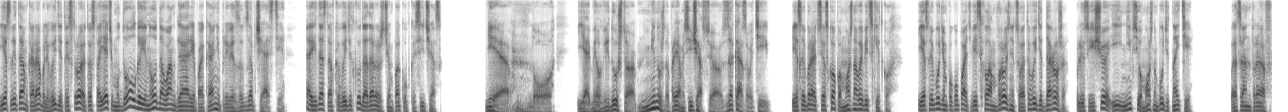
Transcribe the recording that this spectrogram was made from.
Если там корабль выйдет из строя, то стоять ему долго и нудно в ангаре, пока не привезут запчасти. А их доставка выйдет куда дороже, чем покупка сейчас». «Не, ну, я имел в виду, что не нужно прямо сейчас все заказывать и... Если брать все скопом, можно выбить скидку. Если будем покупать весь хлам в розницу, это выйдет дороже. Плюс еще и не все можно будет найти. Пацан прав.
